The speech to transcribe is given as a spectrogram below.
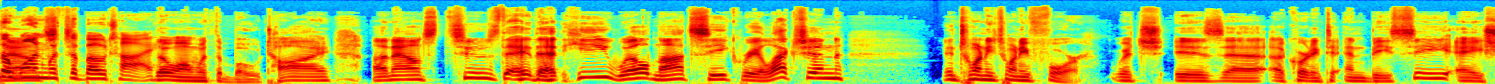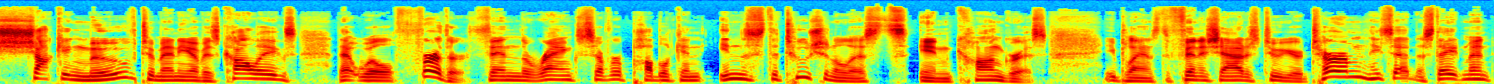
the one with the bow tie. the one with the bow tie announced Tuesday that he will not seek reelection in 2024, which is, uh, according to NBC, a shocking move to many of his colleagues that will further thin the ranks of Republican institutionalists in Congress. He plans to finish out his two year term, he said in a statement,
